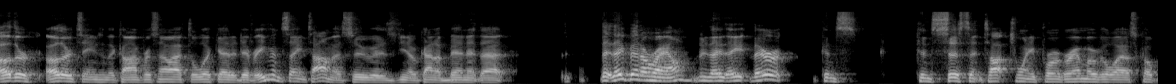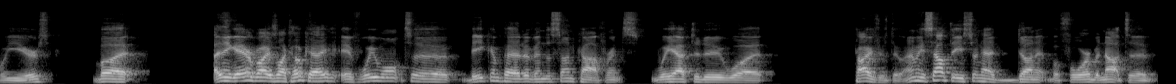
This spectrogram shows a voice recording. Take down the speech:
other other teams in the conference now have to look at it different. Even St. Thomas, who has you know kind of been at that, they, have been around. They they they're cons- consistent top twenty program over the last couple years, but I think everybody's like, okay, if we want to be competitive in the Sun Conference, we have to do what Keiser's doing. I mean, Southeastern had done it before, but not to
